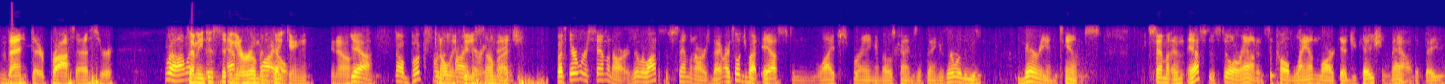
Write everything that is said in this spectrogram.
vent or process or? Well, I, So, I mean, just sitting in a room and thinking, you know, Yeah. No, books were the primary so thing. much. But there were seminars. There were lots of seminars back. I told you about EST and Life Spring and those kinds of things. There were these very intense seminars. And EST is still around. It's called Landmark Education now. But they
